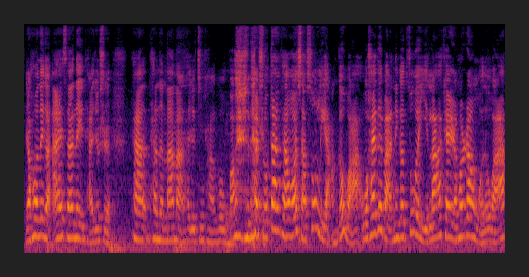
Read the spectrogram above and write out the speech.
然后那个 i3 那一台就是他他的妈妈，他就经常跟我抱怨，他说但凡我要想送两个娃，我还得把那个座椅拉开，然后让我的娃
